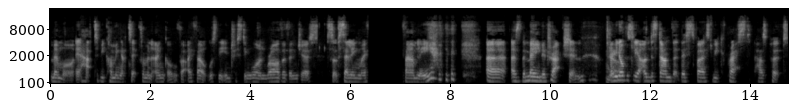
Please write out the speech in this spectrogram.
memoir. It had to be coming at it from an angle that I felt was the interesting one, rather than just sort of selling my family uh, as the main attraction. Yeah. I mean, obviously, I understand that this first week of press has put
